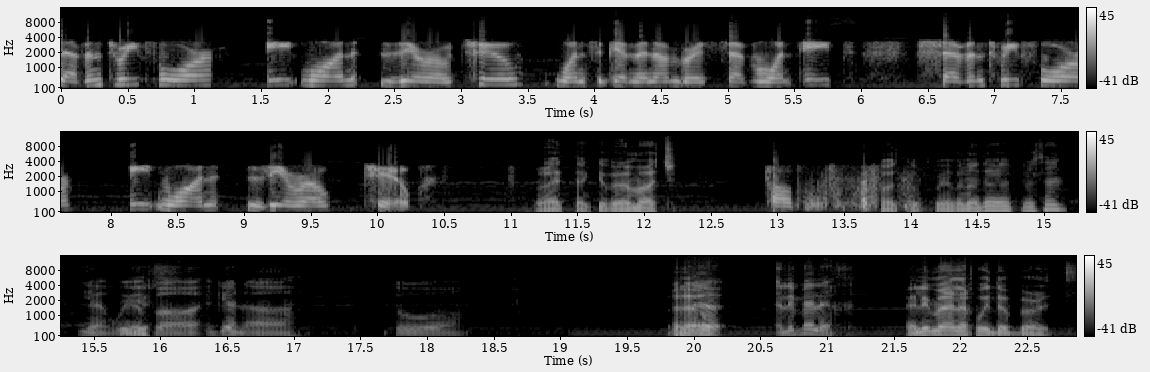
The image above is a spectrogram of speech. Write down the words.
734 8102. Once again, the number is 718 734 8102. All right, thank you very much. Hold. Hold on. We have another person? yeah, we Yes. have uh, again uh, to Hello? Elimelech. Elimelech with the birds.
